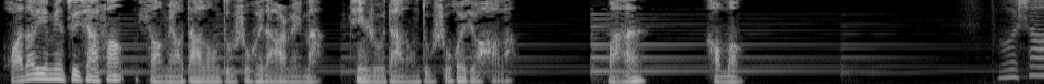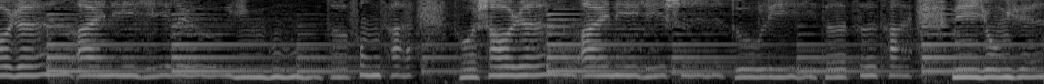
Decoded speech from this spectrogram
滑到页面最下方，扫描大龙读书会的二维码，进入大龙读书会就好了。晚安，好梦。多少人爱你遗留银幕的风采，多少人爱你遗世独立的姿态，你永远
